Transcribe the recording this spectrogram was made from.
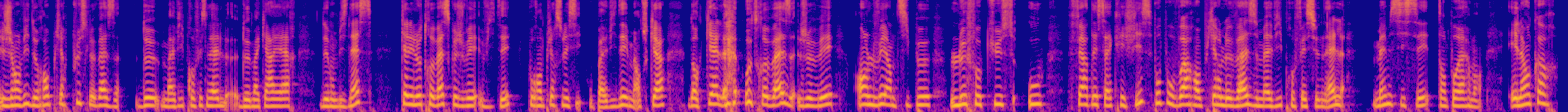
j'ai envie de remplir plus le vase de ma vie professionnelle, de ma carrière, de mon business, quel est l'autre vase que je vais vider pour remplir celui-ci Ou pas vider, mais en tout cas, dans quel autre vase je vais enlever un petit peu le focus ou faire des sacrifices pour pouvoir remplir le vase de ma vie professionnelle, même si c'est temporairement. Et là encore,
